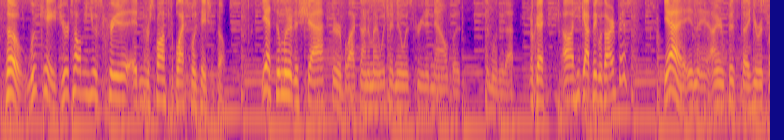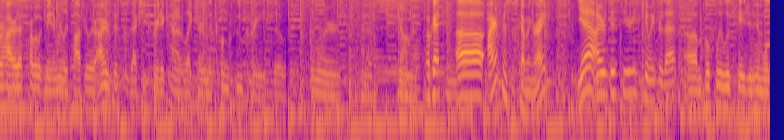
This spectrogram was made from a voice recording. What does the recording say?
So, Luke Cage, you were telling me he was created in response to blaxploitation films. Yeah, similar to Shaft or Black Dynamite, which I know was created now, but similar to that. Okay, uh, he got big with Iron Fist. Yeah, in the Iron Fist uh, Heroes for Hire, that's probably what made him really popular. Iron Fist was actually created kind of like during the Kung Fu craze, so similar kind of genre. Okay, uh, Iron Fist is coming, right? Yeah, Iron Fist series, can't wait for that. Um, hopefully Luke Cage and him will,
